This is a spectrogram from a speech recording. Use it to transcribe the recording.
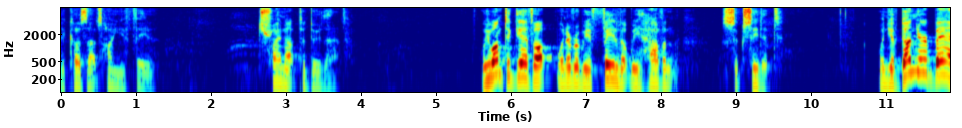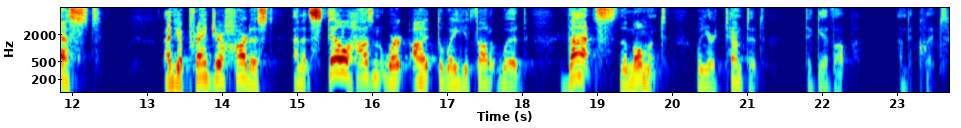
because that's how you feel. Try not to do that. We want to give up whenever we feel that we haven't succeeded. when you've done your best and you've prayed your hardest and it still hasn't worked out the way you thought it would, that's the moment when you're tempted to give up and to quit.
